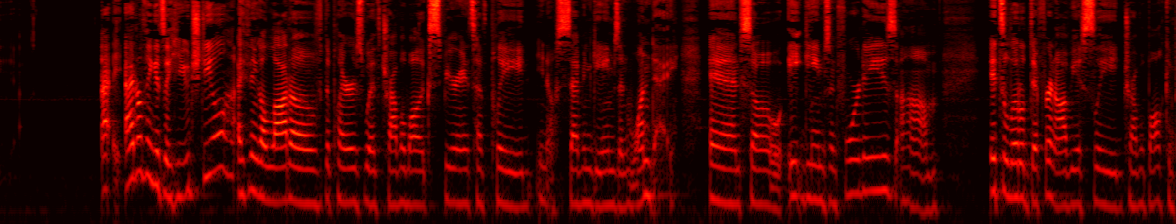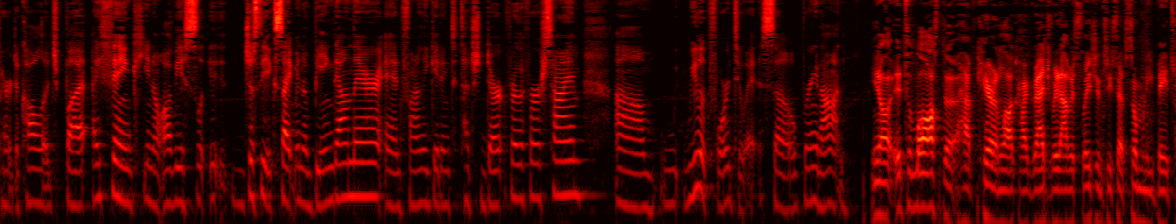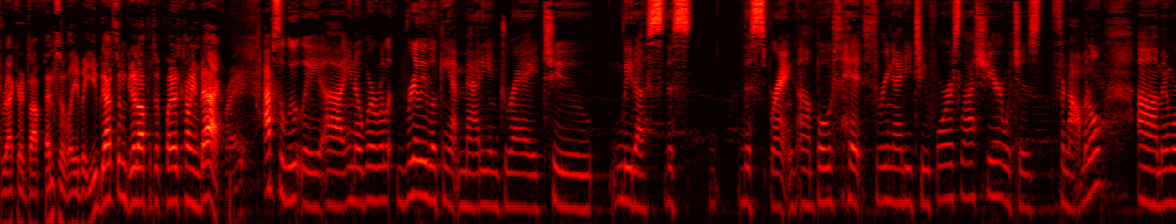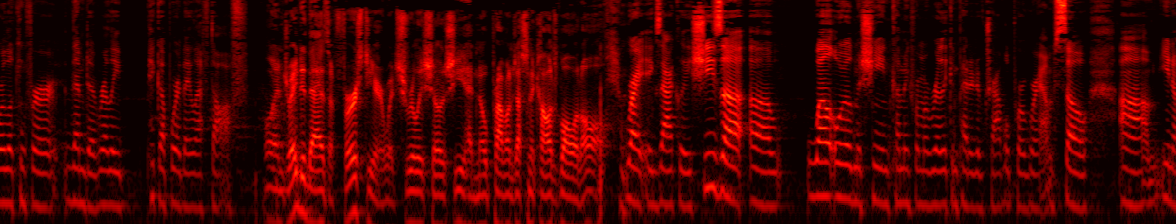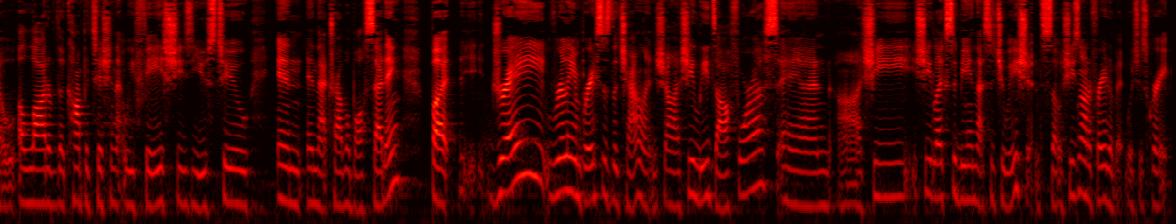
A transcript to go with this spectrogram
I, I don't think it's a huge deal. I think a lot of the players with travel ball experience have played, you know, seven games in one day. And so eight games in four days. Um, it's a little different, obviously, travel ball compared to college. But I think, you know, obviously, just the excitement of being down there and finally getting to touch dirt for the first time, um, we, we look forward to it. So bring it on. you know, it's a loss to have Karen Lockhart graduate, obviously, since she set so many Bates records offensively. But you've got some good offensive players coming back, right? Absolutely. Uh, you know, we're really looking at Maddie and Dre to lead us this this spring. Uh, both hit 392 for us last year, which is phenomenal. Um, and we're looking for them to really pick up where they left off. Well, and Dre did that as a first year, which really shows she had no problem adjusting to college ball at all. Right, exactly. She's a, a well-oiled machine coming from a really competitive travel program. So, um, you know, a lot of the competition that we face, she's used to in in that travel ball setting. But Dre really embraces the challenge. Uh, she leads off for us, and uh, she she likes to be in that situation. So she's not afraid of it, which is great.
